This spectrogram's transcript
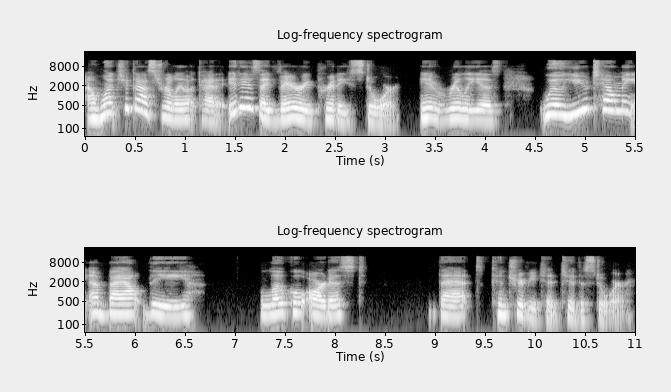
I want you guys to really look at it. It is a very pretty store. It really is. Will you tell me about the local artist that contributed to the store?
